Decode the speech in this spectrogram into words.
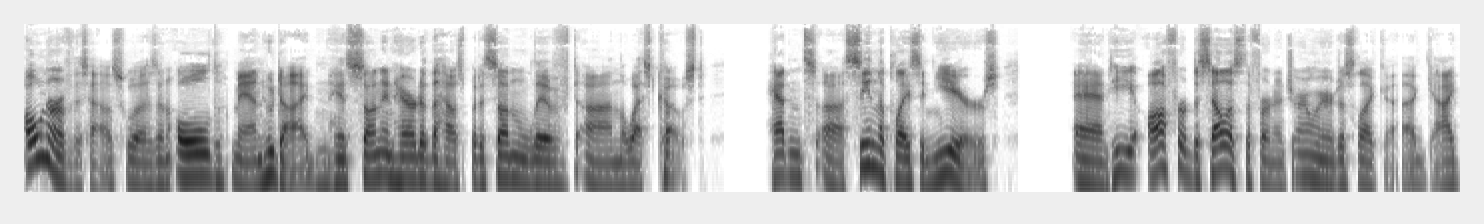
owner of this house was an old man who died, and his son inherited the house, but his son lived on the West Coast. Hadn't uh, seen the place in years, and he offered to sell us the furniture, and we were just like, uh, I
